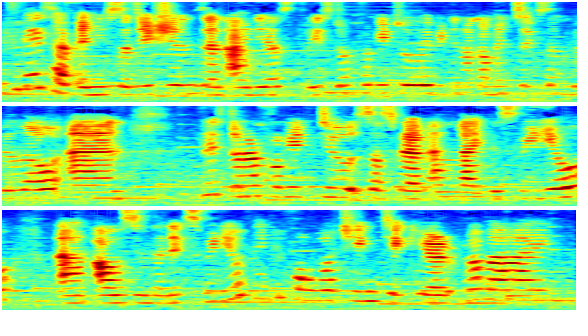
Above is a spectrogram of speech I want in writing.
if you guys have any suggestions and ideas please don't forget to leave it in the comment section below and please don't forget to subscribe and like this video and i'll see you in the next video. Thank you for watching. Take care. Bye bye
